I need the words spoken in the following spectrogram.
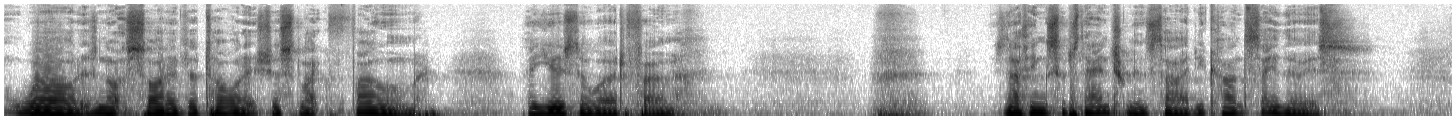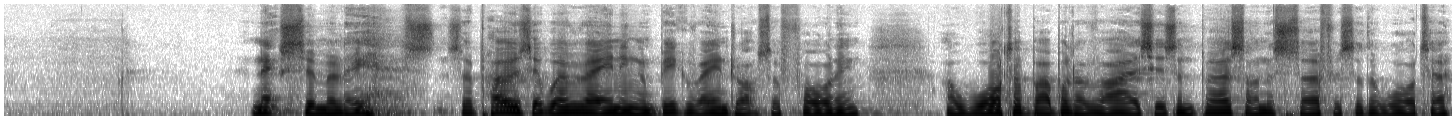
world is not solid at all, it's just like foam. They use the word foam. There's nothing substantial inside. You can't say there is. Next simile, suppose it were raining and big raindrops are falling, a water bubble arises and bursts on the surface of the water.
